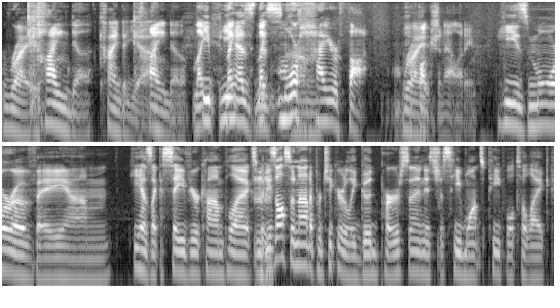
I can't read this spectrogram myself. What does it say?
Right. kinda, Kinda, yeah. kinda. Like He- he like, has like this, more um, higher thought right. functionality. He's more of a um he has like a savior complex, Mm-hmm. but he's also not a particularly good person. It's just he wants people to like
